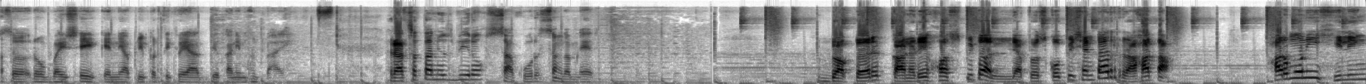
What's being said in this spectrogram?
असं रोबभाई शेख यांनी आपली प्रतिक्रिया देताना म्हटलं आहे. Rajsatta news bureau Sakur Sangamner. Doctor Kanade hospital laparoscopy centre Rahata. Harmony healing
